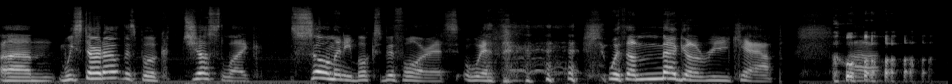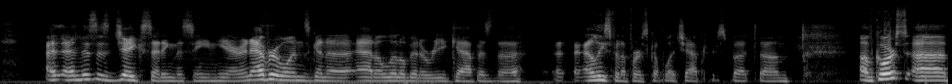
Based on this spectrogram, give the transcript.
Um, we start out this book just like so many books before it with with a mega recap. Uh, and, and this is Jake setting the scene here, and everyone's gonna add a little bit of recap as the at least for the first couple of chapters. But um, of course, uh,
